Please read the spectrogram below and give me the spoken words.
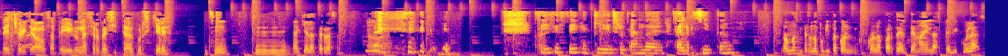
De hecho, ahorita vamos a pedir unas cervecitas por si quieres. Sí, sí, sí, sí, sí, aquí a la terraza. Ah, Sí, sí, sí, aquí disfrutando del calorcito. Vamos empezando un poquito con, con la parte del tema de las películas.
